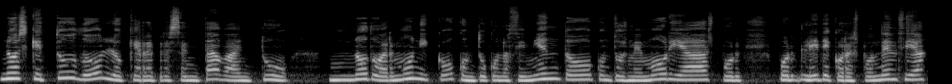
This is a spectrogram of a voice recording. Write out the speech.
No es que todo lo que representaba en tu nodo armónico con tu conocimiento, con tus memorias, por, por ley de correspondencia,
